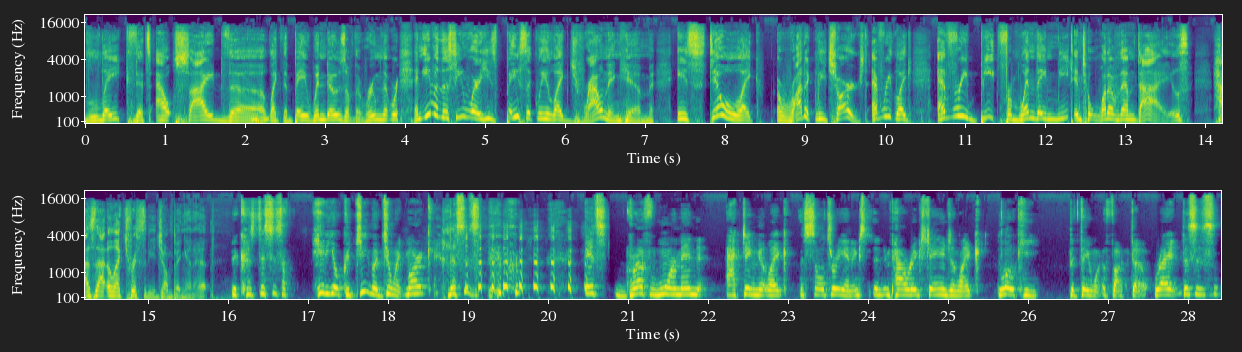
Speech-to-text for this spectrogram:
lake that's outside the mm-hmm. like the bay windows of the room that we're and even the scene where he's basically like drowning him is still like erotically charged. Every like every beat from when they meet until one of them dies has that electricity jumping in it. because this is a Hideo Kojima joint, Mark. This is it's Gruff Warman acting like sultry and, ex- and power exchange and like low key, but they want to fuck though, right? This is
